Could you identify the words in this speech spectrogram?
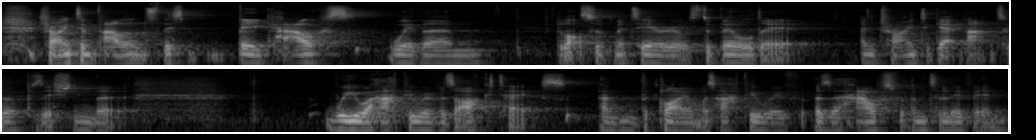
trying to balance this big house with um, lots of materials to build it and trying to get that to a position that we were happy with as architects and the client was happy with as a house for them to live in.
